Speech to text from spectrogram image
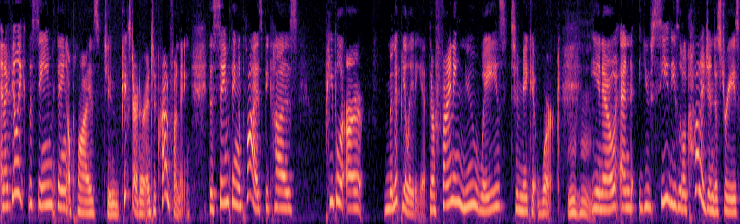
And i feel like the same thing applies to kickstarter and to crowdfunding. The same thing applies because people are manipulating it. They're finding new ways to make it work. Mm-hmm. You know and you see these little cottage industries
